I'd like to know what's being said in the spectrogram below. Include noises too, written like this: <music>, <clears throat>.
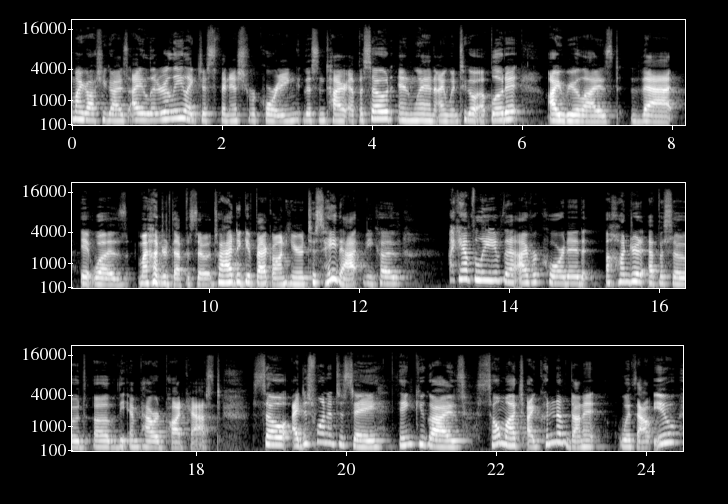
my gosh, you guys, I literally like just finished recording this entire episode and when I went to go upload it, I realized that it was my 100th episode. So I had to get back on here to say that because I can't believe that I've recorded 100 episodes of the M-Powered podcast. So I just wanted to say thank you guys so much. I couldn't have done it without you.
